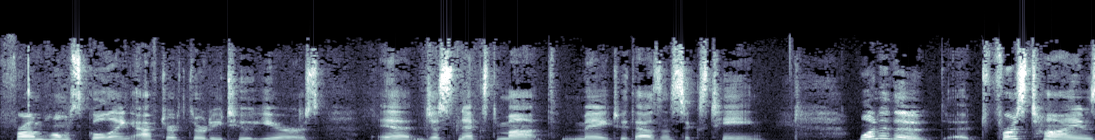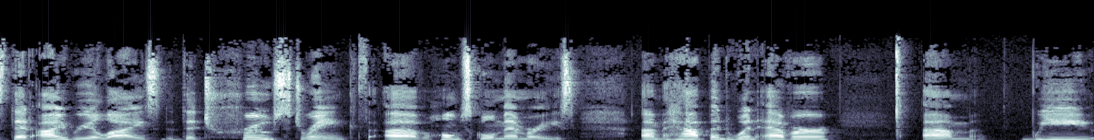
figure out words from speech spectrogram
from homeschooling after 32 years just next month, May 2016. One of the uh, first times that I realized the true strength of homeschool memories um, happened whenever um, we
